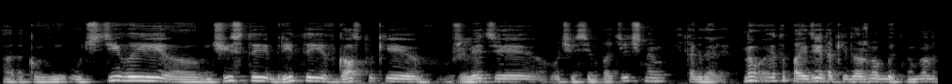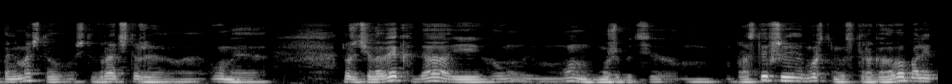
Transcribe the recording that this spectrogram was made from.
а, такой учтивый, э, чистый, бритый, в галстуке, в жилете, очень симпатичным и так далее. Ну, это, по идее, так и должно быть. Но надо понимать, что, что врач тоже э, умный, тоже человек, да, и он, он может быть э, простывший, может у него с утра голова болит,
